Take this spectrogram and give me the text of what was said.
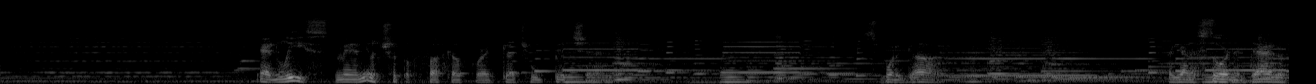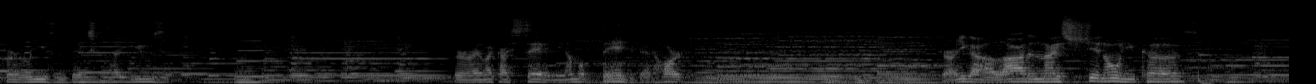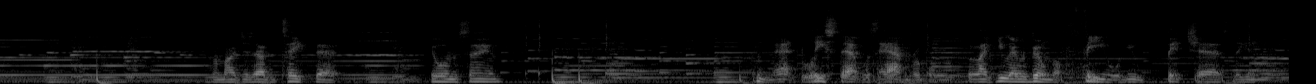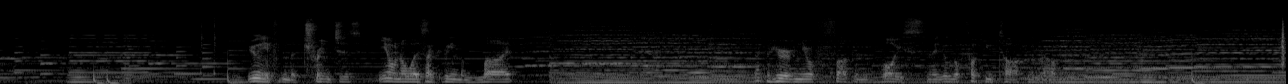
At least, man, you don't shut the fuck up before I gut your bitch ass. Swear to God. I got a sword and a dagger for a reason, bitch, because I use it. Alright, like I said, I'm a bandit at heart. Alright, you got a lot of nice shit on you, cuz. I might just have to take that. You know what I'm saying? At least that was admirable. Like you ever been on the field, you bitch ass nigga. You ain't from the trenches. You don't know what it's like to be in the mud. I can hear it in your fucking voice, nigga. What the fuck you talking about?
